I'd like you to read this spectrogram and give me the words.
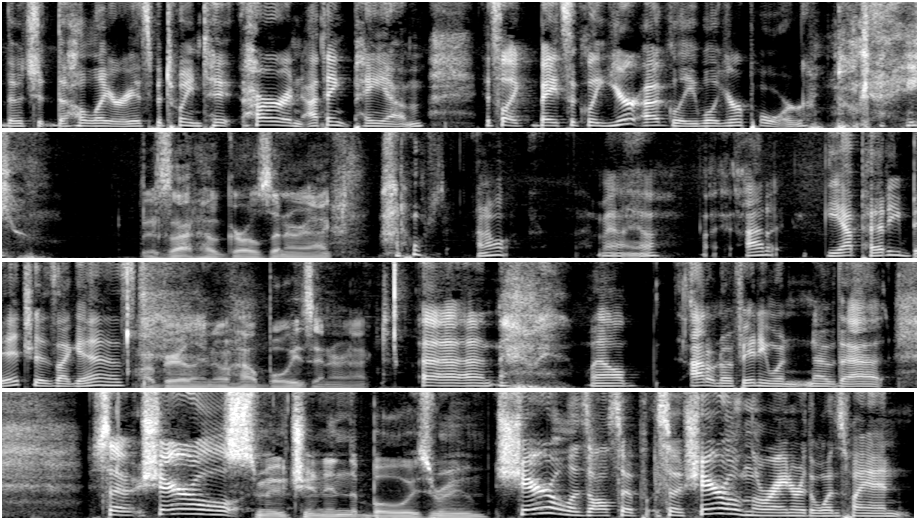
The, the hilarious between two, her and I think Pam. It's like basically you're ugly, well you're poor. Okay, Is that how girls interact? I don't I don't. I mean, yeah, I, I don't, yeah, petty bitches, I guess. I barely know how boys interact. Um, well, I don't know if anyone know that. So Cheryl, Smooching in the boys' room. Cheryl is also so Cheryl and Lorraine are the ones playing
